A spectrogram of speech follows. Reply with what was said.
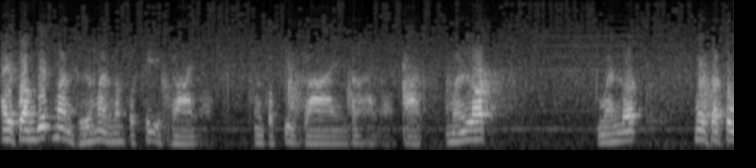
ไอ้ความยึดมั่นถือมั่นมันก็คลี่คลายออกมันก็คลี่คลายคลายออกไปเหมือนรถ เหมือนรถ เมื่อประตู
